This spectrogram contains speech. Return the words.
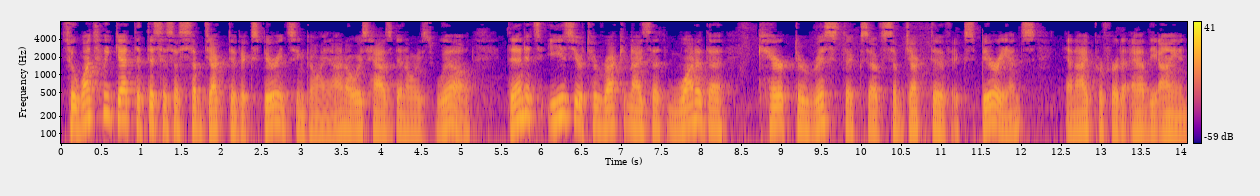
So once we get that this is a subjective experiencing going on, always has been, always will, then it's easier to recognize that one of the characteristics of subjective experience, and I prefer to add the ing,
